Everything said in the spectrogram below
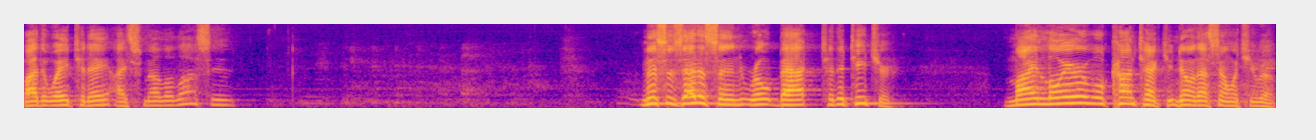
By the way, today I smell a lawsuit. Mrs. Edison wrote back to the teacher, My lawyer will contact you. No, that's not what she wrote.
